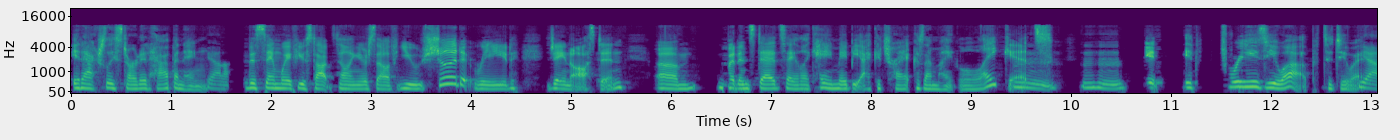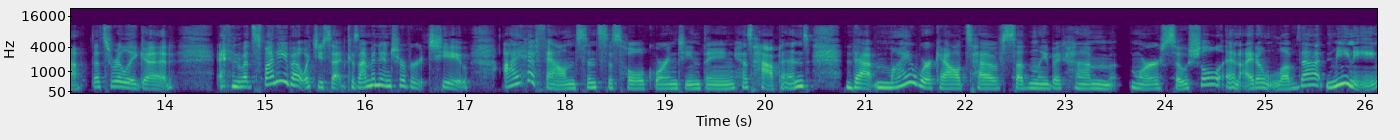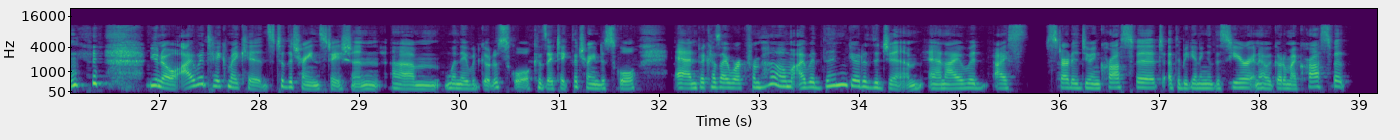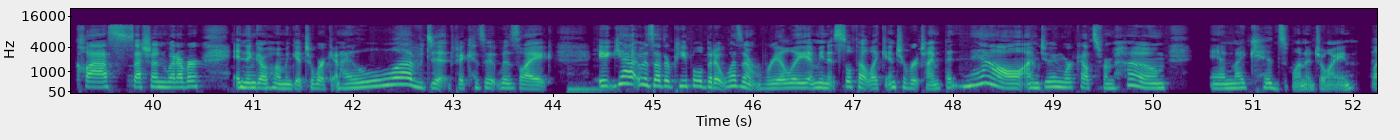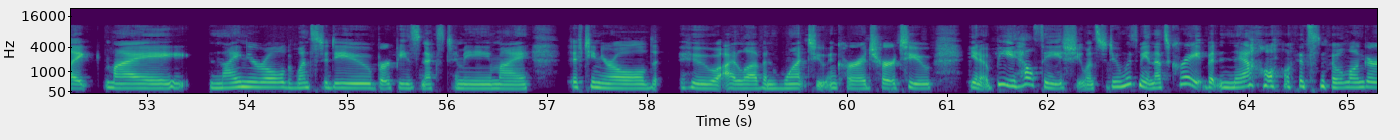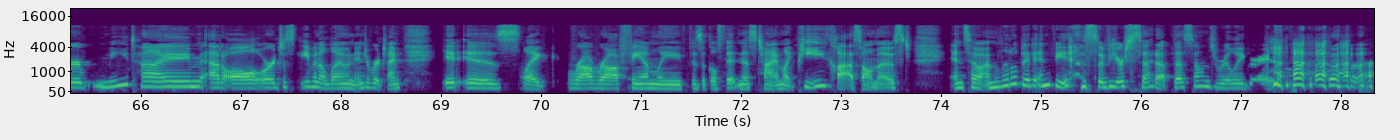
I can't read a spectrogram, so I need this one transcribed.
it actually started happening. Yeah. The same way if you stop telling yourself you should read Jane Austen, um, but instead say like, hey, maybe I could try it because I might like it. Mm. Mm-hmm. It it frees you up to do it. Yeah, that's really good. And what's funny about what you said, because I'm an introvert too, I have found since this whole quarantine thing has happened that my workouts have suddenly become more social. And I don't love that. Meaning, you know, I would take my kids to the train station um, when they would go to school because they take the train to school. And because I work from home, I would then go to the gym and I would, I started doing CrossFit at the beginning of this year and I would go to my CrossFit class session, whatever, and then go home and get to work. And I loved it because it was like, it, yeah, it was other people, but it wasn't really. I mean, it still felt like introvert time. But now I'm doing workouts from home and my kids want to join. Like my nine year old wants to do burpees next to me. My 15 year old who I love and want to encourage her to, you know, be healthy. She wants to do them with me and that's great. But now it's no longer me time at all, or just even alone introvert time. It is like rah rah family physical fitness time, like PE class almost. And so I'm a little bit envious of your setup. That sounds really great.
